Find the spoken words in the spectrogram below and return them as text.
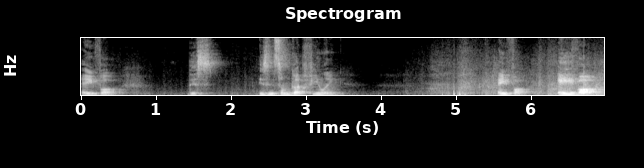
Ava. This isn't some gut feeling. Ava. Ava!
